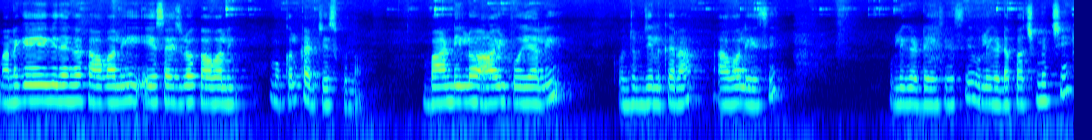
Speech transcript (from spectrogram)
మనకి ఏ విధంగా కావాలి ఏ సైజులో కావాలి ముక్కలు కట్ చేసుకుందాం. బాండీలో ఆయిల్ పోయాలి కొంచెం జీలకర్ర ఆవాలు వేసి ఉల్లిగడ్డ వేసేసి ఉల్లిగడ్డ పచ్చిమిర్చి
